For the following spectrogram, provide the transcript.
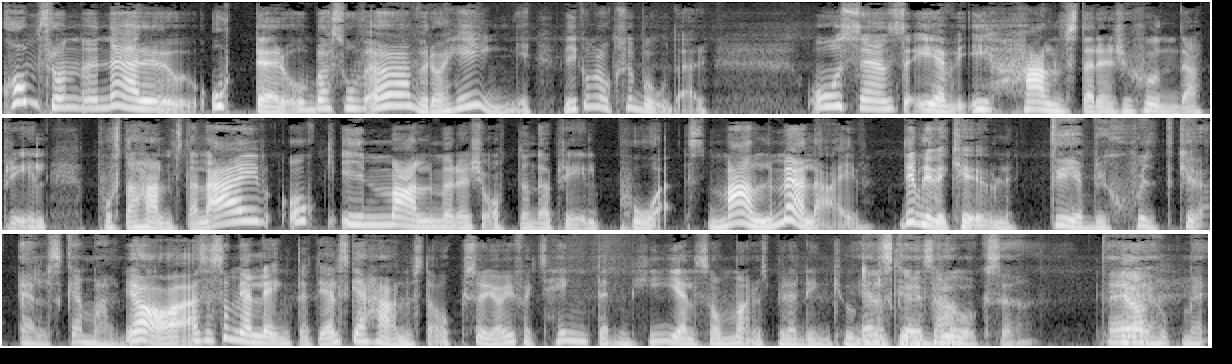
kom, från närorter och bara sov över och häng. Vi kommer också bo där. Och sen så är vi i Halmstad den 27 april på Sta Halmstad live och i Malmö den 28 april på Malmö live. Det blir väl kul? Det blir skitkul. Jag älskar Malmö. Ja, alltså som jag längtat. Jag älskar Halmstad också. Jag har ju faktiskt hängt en hel sommar och spelat in jag Kungarnas älskar. Örebro också. Där, är jag ihop med,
